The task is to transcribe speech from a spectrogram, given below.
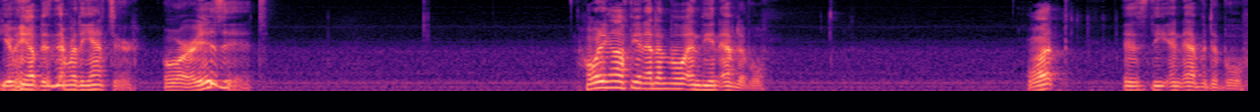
Giving up is never the answer. Or is it? Holding off the inevitable and the inevitable. What is the inevitable?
